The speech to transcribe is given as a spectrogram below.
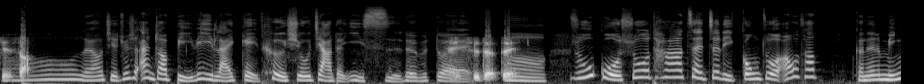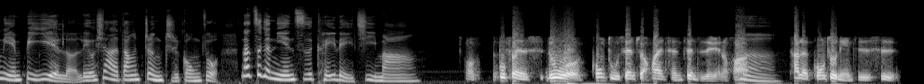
减少。哦，了解，就是按照比例来给特休假的意思，对不对？哎，是的，对。嗯，如果说他在这里工作，哦，他可能明年毕业了，留下来当正职工作，那这个年资可以累计吗？哦，部分是如果工读生转换成正职人员的话，嗯，他的工作年资是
